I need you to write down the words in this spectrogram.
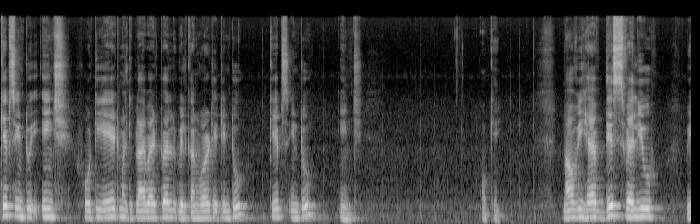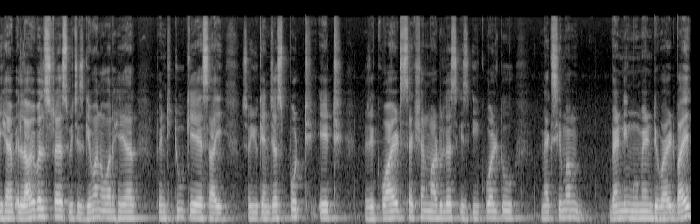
kips into inch 48 multiplied by 12 will convert it into kips into inch. Okay. Now we have this value. We have allowable stress which is given over here 22 ksi so you can just put it required section modulus is equal to maximum bending moment divided by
